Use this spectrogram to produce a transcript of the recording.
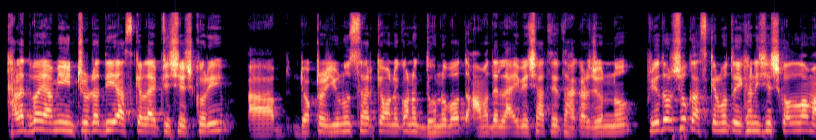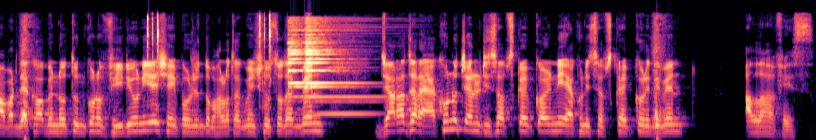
খালেদ ভাই আমি ইন্ট্রোটা দিয়ে আজকে লাইভটি শেষ করি। ডক্টর ইউনুস স্যারকে অনেক অনেক ধন্যবাদ আমাদের লাইভের সাথে থাকার জন্য। প্রিয় দর্শক আজকের মতো এখানেই শেষ করলাম। আবার দেখা হবে নতুন কোনো ভিডিও নিয়ে। সেই পর্যন্ত ভালো থাকবেন সুস্থ থাকবেন। যারা যারা এখনও চ্যানেলটি সাবস্ক্রাইব করেনি এখনই সাবস্ক্রাইব করে দিবেন। আল্লাহ হাফেজ।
